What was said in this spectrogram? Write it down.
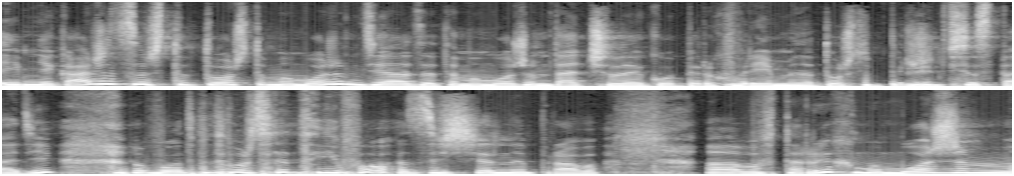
И мне кажется, что то, что мы можем делать, это мы можем дать человеку, во-первых, время на то, чтобы пережить все стадии, вот, потому что это его священное право. Во-вторых, мы можем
